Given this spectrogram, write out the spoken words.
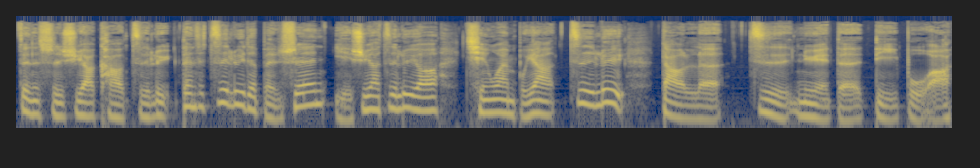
真的是需要靠自律，但是自律的本身也需要自律哦，千万不要自律到了自虐的地步啊。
